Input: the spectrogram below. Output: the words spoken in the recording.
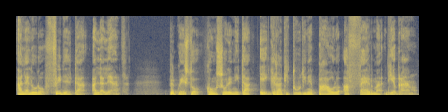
alla loro fedeltà all'alleanza. Per questo, con solennità e gratitudine, Paolo afferma di Abramo.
